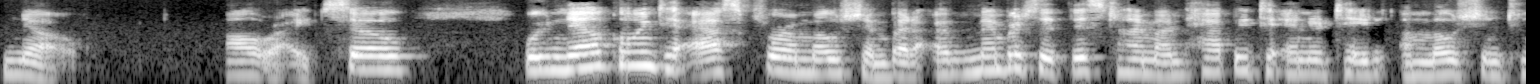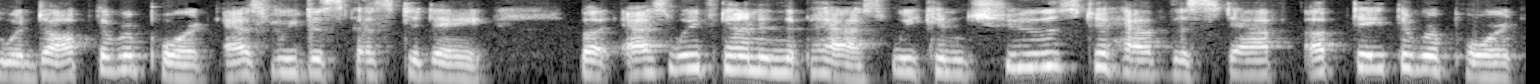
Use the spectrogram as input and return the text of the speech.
No. All right, so we're now going to ask for a motion, but uh, members, at this time, I'm happy to entertain a motion to adopt the report as we discussed today. But as we've done in the past, we can choose to have the staff update the report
